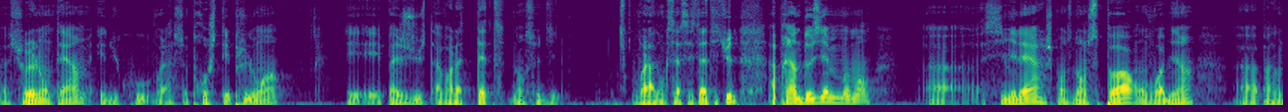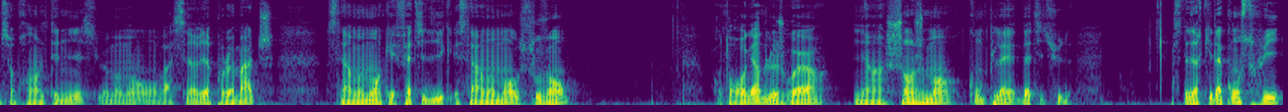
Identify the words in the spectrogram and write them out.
euh, sur le long terme et du coup, voilà, se projeter plus loin et, pas juste avoir la tête dans ce deal. Voilà, donc ça c'est cette attitude. Après un deuxième moment euh, similaire, je pense dans le sport, on voit bien, par exemple si on prend dans le tennis, le moment où on va servir pour le match, c'est un moment qui est fatidique et c'est un moment où souvent, quand on regarde le joueur, il y a un changement complet d'attitude. C'est-à-dire qu'il a construit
